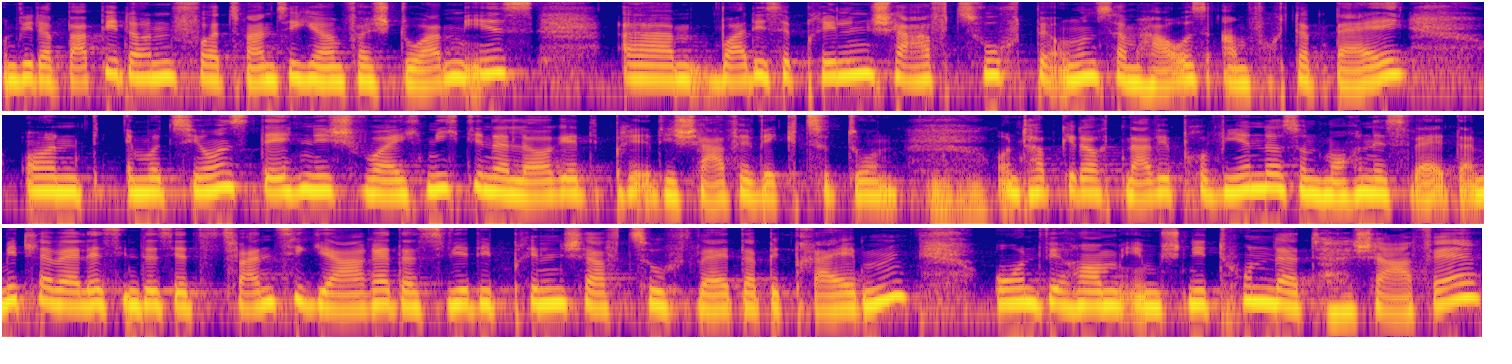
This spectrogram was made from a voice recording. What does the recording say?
Und wie der Papi dann vor 20 Jahren verstorben ist, ähm, war diese Brillenschafzucht bei uns am Haus einfach dabei. Und emotionstechnisch war ich nicht in der Lage, die, Schafe wegzutun. Mhm. Und habe gedacht, na, wir probieren das und machen es weiter. Mittlerweile sind es jetzt 20 Jahre, dass wir die Brillenschafzucht weiter betreiben. Und wir haben im Schnitt 100 Schafe.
